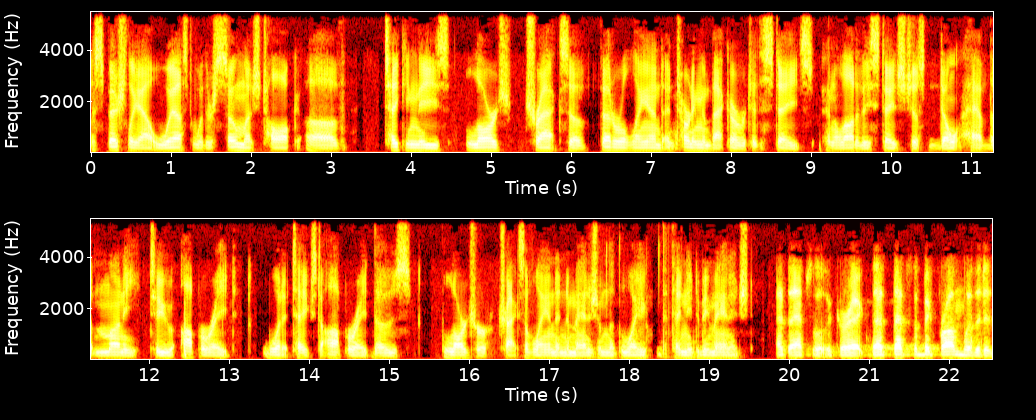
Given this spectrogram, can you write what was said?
especially out west where there's so much talk of taking these large tracts of federal land and turning them back over to the states. And a lot of these states just don't have the money to operate what it takes to operate those larger tracts of land and to manage them the way that they need to be managed. That's absolutely correct. That that's the big problem with it is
